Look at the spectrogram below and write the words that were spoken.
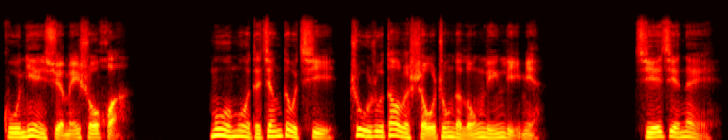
古念雪没说话，默默的将斗气注入到了手中的龙鳞里面。结界内，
